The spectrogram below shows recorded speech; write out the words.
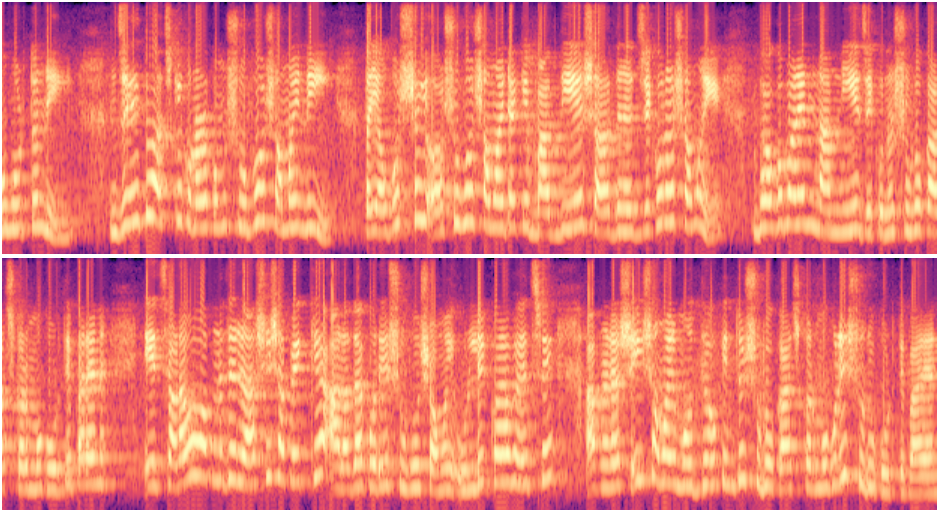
মুহূর্ত নেই। যেহেতু আজকে কোনো রকম শুভ সময় নেই, তাই অবশ্যই অশুভ সময়টাকে বাদ দিয়ে সারাদিনের যে কোনো সময়ে ভগবানের নাম নিয়ে যে কোনো শুভ কাজকর্ম করতে পারেন। এছাড়াও আপনাদের রাশি সাপেক্ষে আলাদা করে শুভ সময় উল্লেখ করা হয়েছে। আপনারা সেই সময়ের মধ্যেও কিন্তু শুভ কাজকর্মগুলি শুরু করতে পারেন।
